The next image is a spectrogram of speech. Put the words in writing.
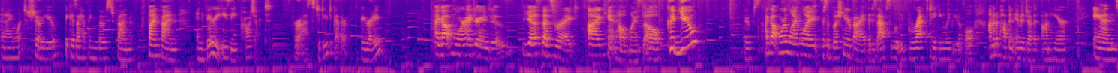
that I want to show you because I have the most fun, fun, fun, and very easy project for us to do together. Are you ready? I got more hydrangeas. Yes, that's right. I can't help myself. Could you? Oops. I got more limelight. There's a bush nearby that is absolutely breathtakingly beautiful. I'm gonna pop an image of it on here. And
